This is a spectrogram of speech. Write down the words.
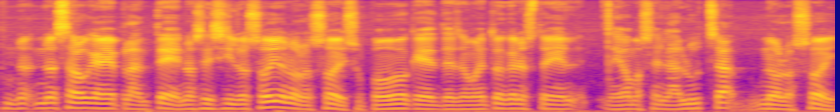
no, es algo que me plantee, no sé si lo soy o no lo soy. Supongo que desde el momento en que no estoy, digamos, en la lucha, no lo soy.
